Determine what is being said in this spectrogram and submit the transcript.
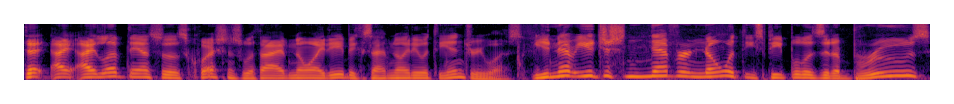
that, I, I love to answer those questions with I have no idea because I have no idea what the injury was. You never, you just never know with these people. Is it a bruise?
